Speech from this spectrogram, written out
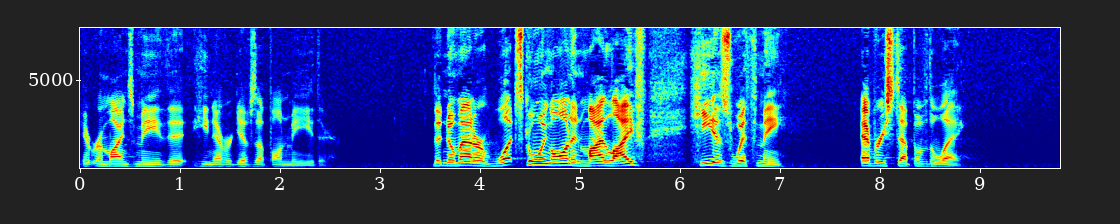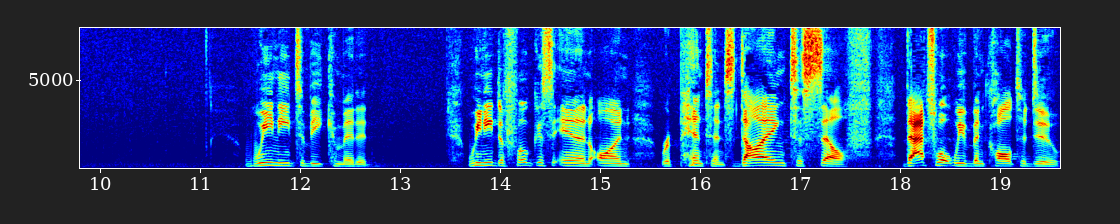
It reminds me that he never gives up on me either. That no matter what's going on in my life, he is with me every step of the way. We need to be committed. We need to focus in on repentance, dying to self. That's what we've been called to do.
